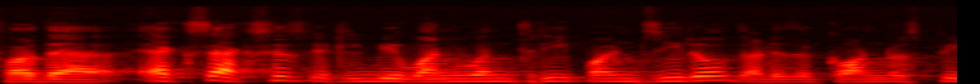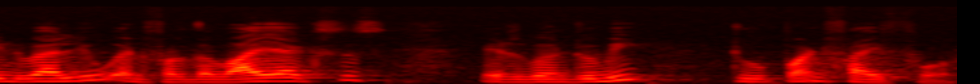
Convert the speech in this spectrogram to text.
for the x axis it will be 113.0 that is the corner speed value and for the y axis it is going to be 2.54.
